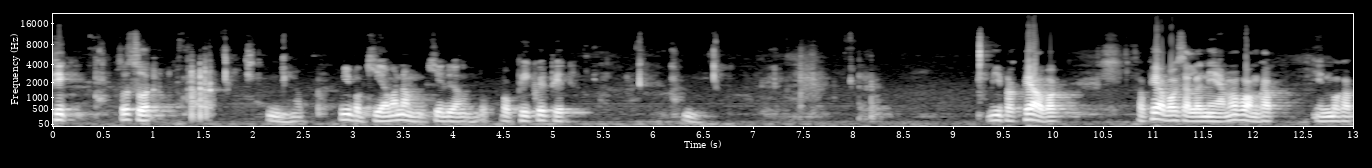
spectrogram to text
พริกสดๆอืมครับ มีบักเขียมานำเขียเหลืองบักพริกเผ็ดมมีผักแพรวผักผักแพรวผักสะรแหน่มาพร้อมครับ เห็นบ่ครับ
